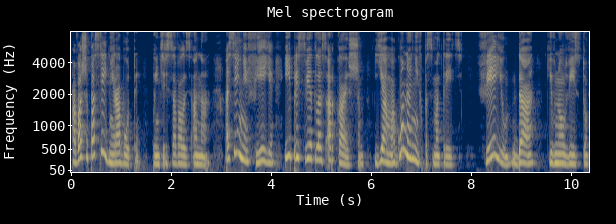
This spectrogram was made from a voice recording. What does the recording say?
«А ваши последние работы?» – поинтересовалась она. «Осенняя фея и Пресветлая с Аркаишем. Я могу на них посмотреть?» «Фею? Да», – кивнул Висту.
